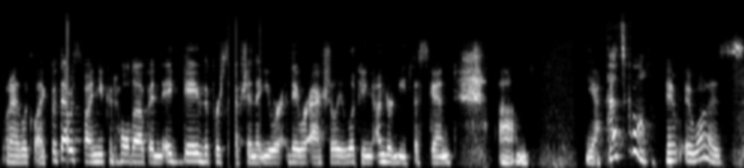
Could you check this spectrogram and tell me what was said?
what I look like. But that was fun. You could hold up and it gave the perception that you were they were actually looking underneath the skin. Um, yeah. That's cool. It, it was.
